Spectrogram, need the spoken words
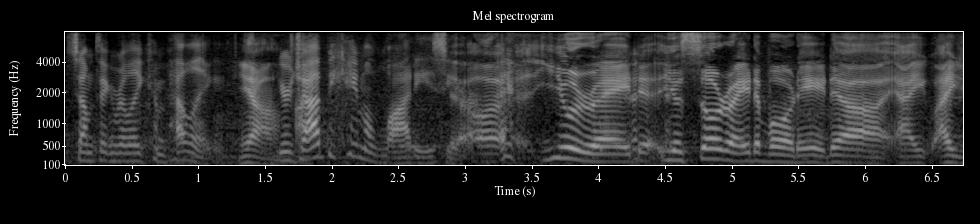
something really compelling. Yeah. Your job became a lot easier. Uh, you're right. You're so right about it. Uh, I, I,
